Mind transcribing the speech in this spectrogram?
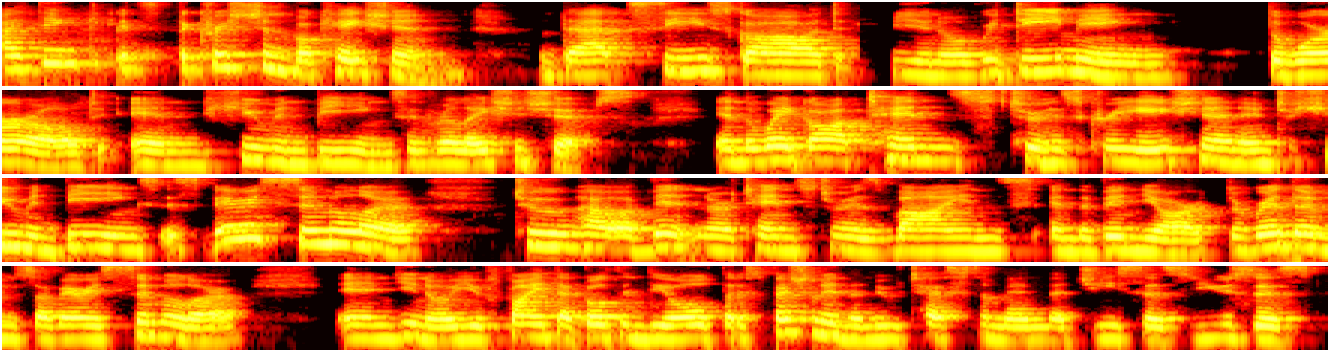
I think it's the Christian vocation that sees God, you know, redeeming the world and human beings and relationships in the way God tends to his creation and to human beings is very similar to how a vintner tends to his vines in the vineyard. The rhythms are very similar. And you know, you find that both in the Old, but especially in the New Testament, that Jesus uses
